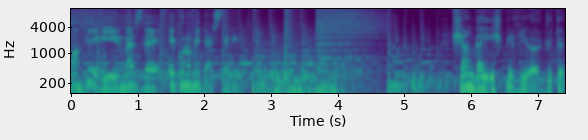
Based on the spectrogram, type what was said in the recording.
Mahfiye İğilmez'le Ekonomi Dersleri Şangay İşbirliği Örgütü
